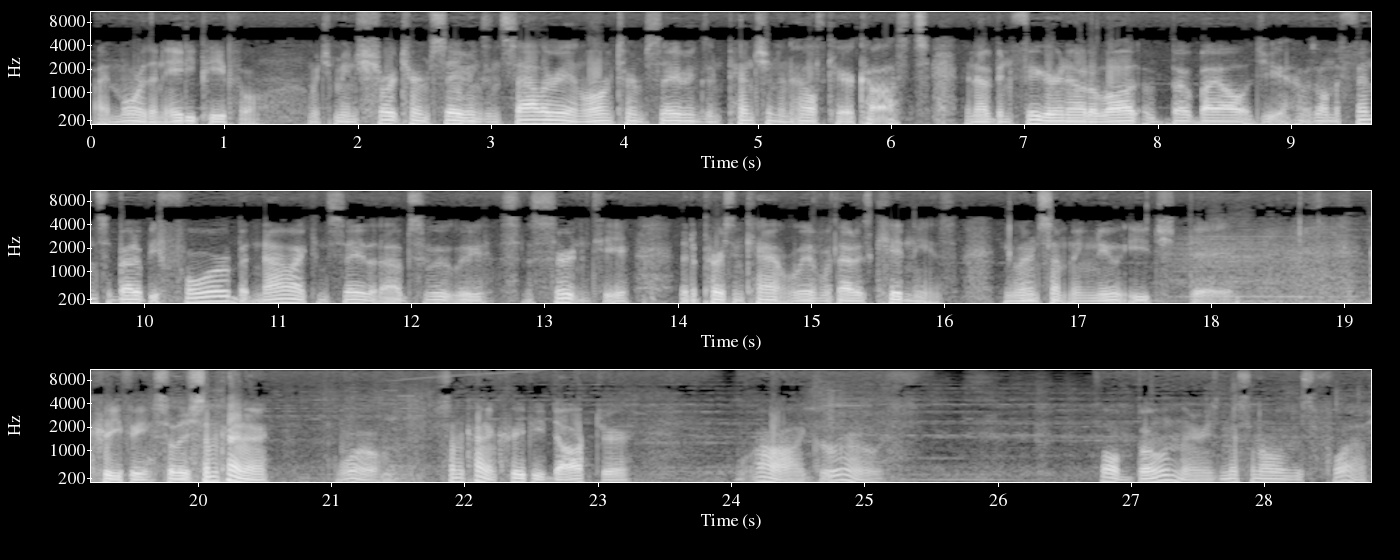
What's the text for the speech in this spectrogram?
by more than 80 people which means short-term savings in salary and long-term savings in pension and healthcare costs. And I've been figuring out a lot about biology. I was on the fence about it before, but now I can say that absolutely certainty that a person can't live without his kidneys. You learn something new each day. Creepy. So there's some kind of, whoa, some kind of creepy doctor. Oh, gross. It's all bone there. He's missing all of his flesh.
